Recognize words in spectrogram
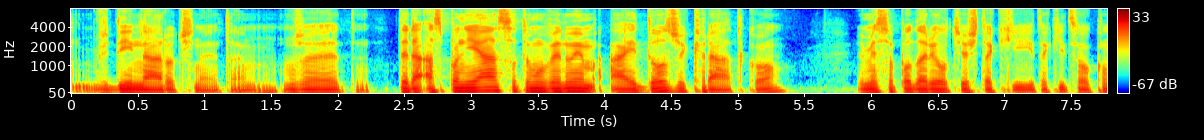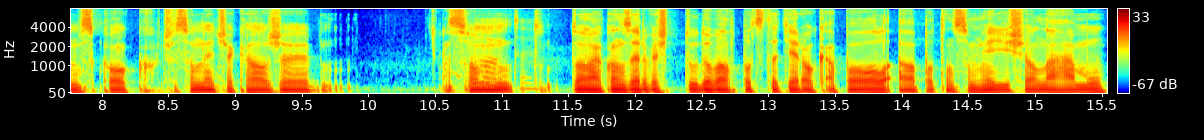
vždy náročné tam. Že, teda aspoň ja sa tomu venujem aj dosť, že krátko. Že mne sa podaril tiež taký, taký celkom skok, čo som nečakal, že som no, to... to na konzerve študoval v podstate rok a pol a potom som hneď išiel na Hamu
